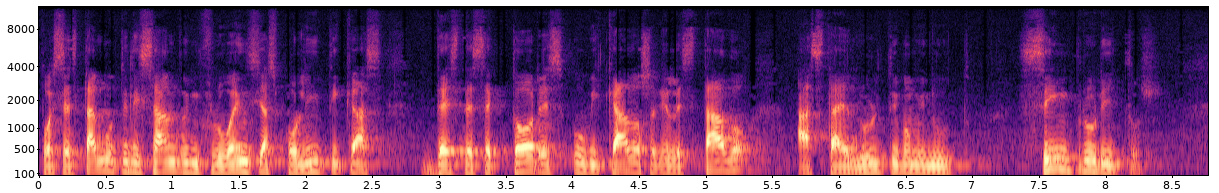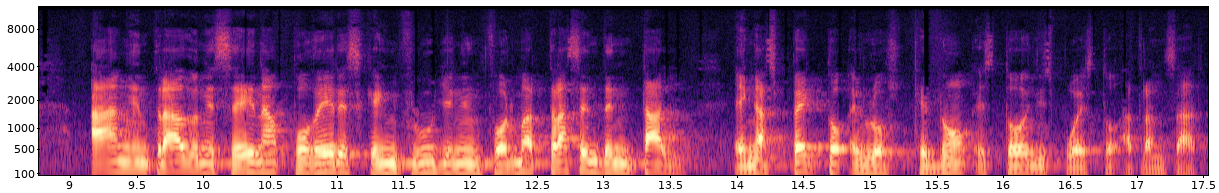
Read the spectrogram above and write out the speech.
pues se están utilizando influencias políticas desde sectores ubicados en el Estado hasta el último minuto, sin pruritos han entrado en escena poderes que influyen en forma trascendental en aspectos en los que no estoy dispuesto a transar.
